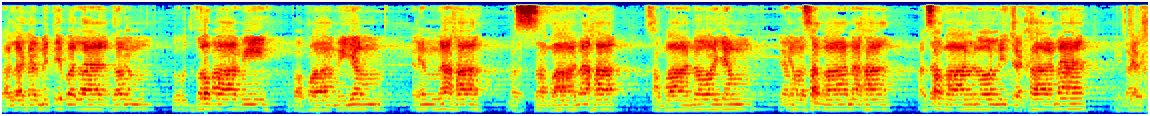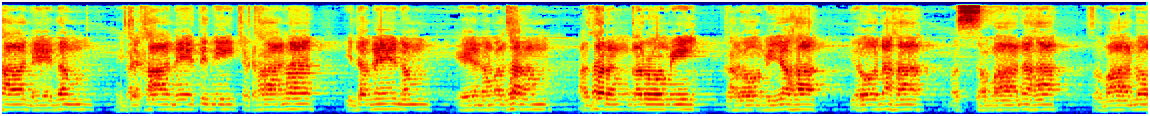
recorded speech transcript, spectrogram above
वलगमिति वलगम् उद्वपामि वपामियम् यन्नः मः समानः समानोऽयम् यमसमानः असमानो निचखान निचखानेदम् निचखानेति नीचखान इदमेनम् एनमधरम् अधरम् करोमि करोमि यः यो नः समानः समानो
